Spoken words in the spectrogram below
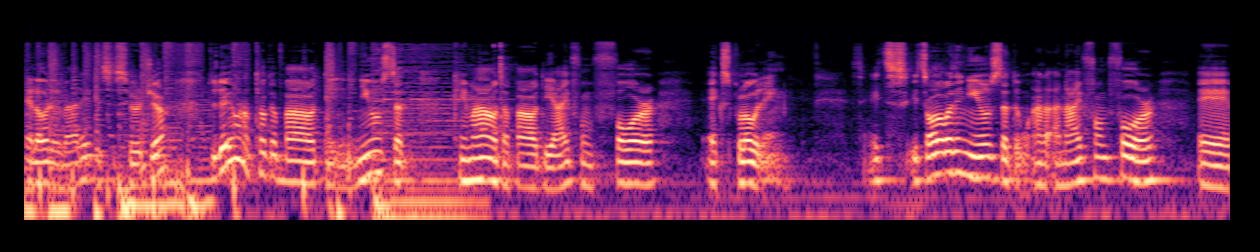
Hello everybody, this is Sergio. Today I want to talk about the news that came out about the iPhone 4 exploding. It's it's all over the news that an iPhone 4 uh,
